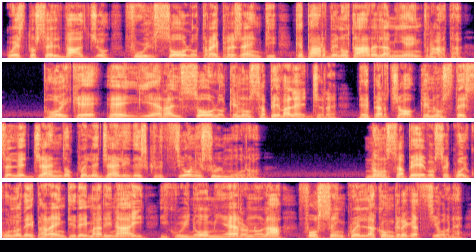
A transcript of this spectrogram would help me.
Questo selvaggio fu il solo tra i presenti che parve notare la mia entrata, poiché egli era il solo che non sapeva leggere e perciò che non stesse leggendo quelle gelide iscrizioni sul muro. Non sapevo se qualcuno dei parenti dei marinai, i cui nomi erano là, fosse in quella congregazione.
